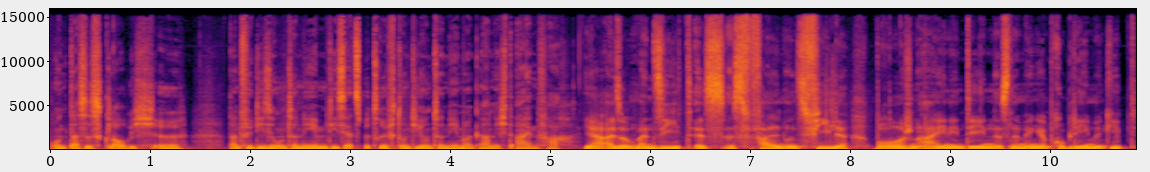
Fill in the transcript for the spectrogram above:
Und das ist, glaube ich, äh, dann für diese Unternehmen, die es jetzt betrifft und die Unternehmer gar nicht einfach. Ja, also man sieht, es, es fallen uns viele Branchen ein, in denen es eine Menge Probleme gibt.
